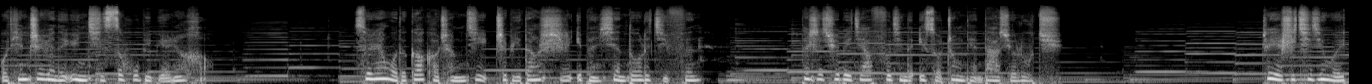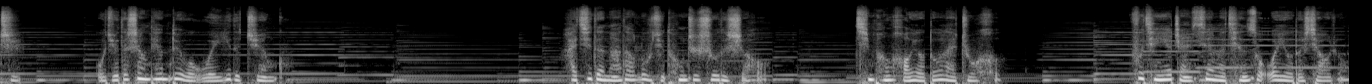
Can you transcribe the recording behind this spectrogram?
我填志愿的运气似乎比别人好。虽然我的高考成绩只比当时一本线多了几分，但是却被家附近的一所重点大学录取。这也是迄今为止，我觉得上天对我唯一的眷顾。还记得拿到录取通知书的时候，亲朋好友都来祝贺，父亲也展现了前所未有的笑容，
